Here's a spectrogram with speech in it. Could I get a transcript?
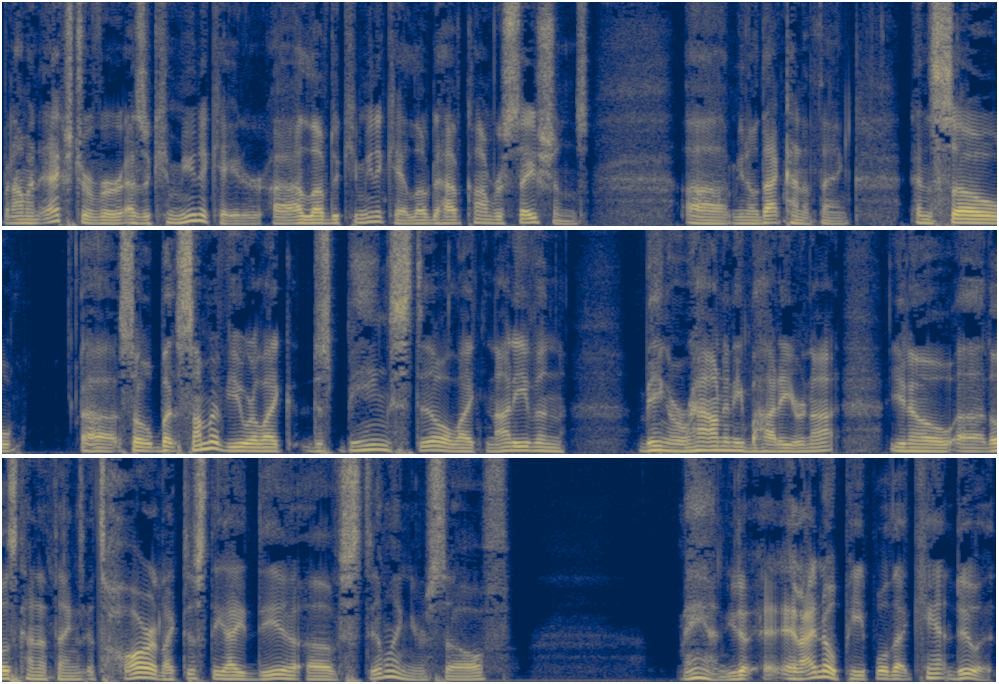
but I'm an extrovert as a communicator. Uh, I love to communicate. I love to have conversations, uh, you know that kind of thing. And so, uh, so but some of you are like just being still, like not even being around anybody or not, you know, uh, those kind of things. It's hard, like just the idea of stilling yourself man, you know, and I know people that can't do it.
